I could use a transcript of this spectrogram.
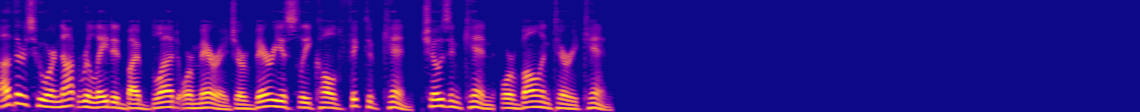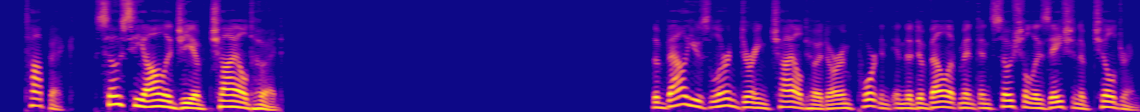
Others who are not related by blood or marriage are variously called fictive kin, chosen kin, or voluntary kin. Topic: Sociology of childhood. The values learned during childhood are important in the development and socialization of children.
